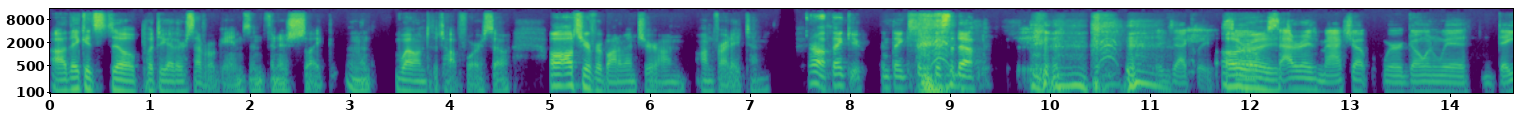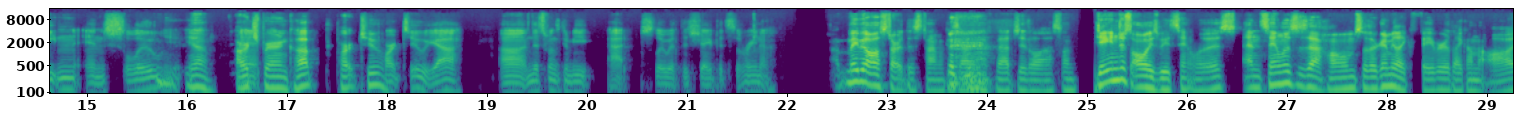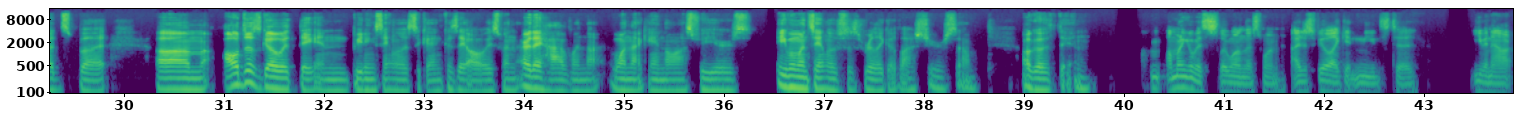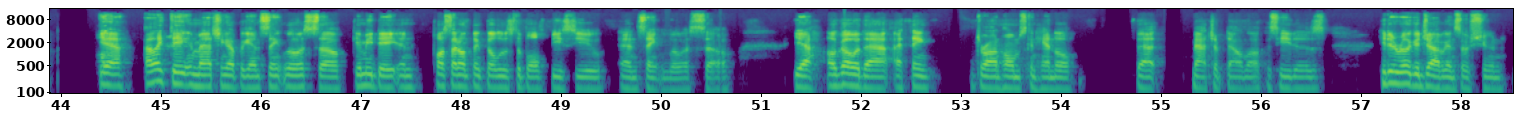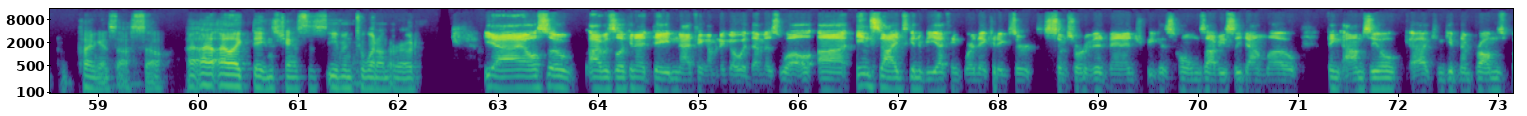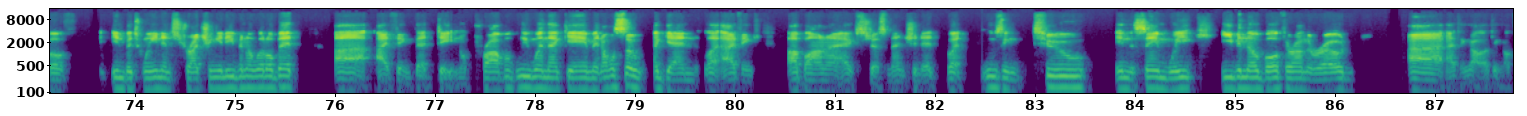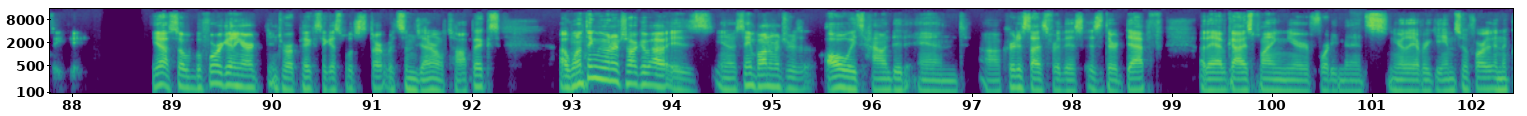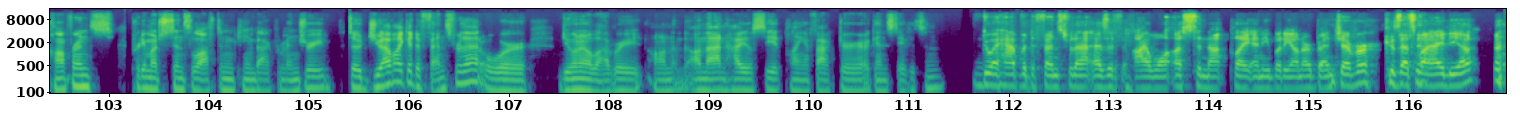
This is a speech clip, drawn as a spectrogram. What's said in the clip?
uh, they could still put together several games and finish like in the, well into the top four. So I'll, I'll cheer for Bonaventure on on Friday ten. Oh, thank you, and thanks you for the kiss of death. exactly. All so right. Saturday's matchup, we're going with Dayton and SLU. Yeah, Arch Baron Cup part two. Part two, yeah. Uh, and this one's gonna be at SLU at the Chaifetz Arena. Maybe I'll start this time because I have had to do the last one. Dayton just always beats St. Louis, and St. Louis is at home, so they're gonna be like favored like on the odds. But um, I'll just go with Dayton beating St. Louis again because they always win, or they have won that won that game the last few years, even when St. Louis was really good last year. So I'll go with Dayton. I'm, I'm gonna go with SLU on this one. I just feel like it needs to even out. Yeah, I like Dayton matching up against St. Louis, so give me Dayton. Plus, I don't think they'll lose to both VCU and St. Louis. So, yeah, I'll go with that. I think DaRon Holmes can handle that matchup down low because he does. He did a really good job against Osun playing against us. So I, I, like Dayton's chances even to win on the road. Yeah, I also I was looking at Dayton. I think I'm going to go with them as well. Uh, inside's going to be, I think, where they could exert some sort of advantage because Holmes obviously down low. I think Amzil uh, can give them problems both in between and stretching it even a little bit. Uh, I think that Dayton will probably win that game, and also again, I think Abana X just mentioned it, but losing two in the same week, even though both are on the road, uh, I think I'll I think I'll take Dayton. Yeah. So before getting our into our picks, I guess we'll start with some general topics. Uh, one thing we want to talk about is, you know, St. Bonaventure is always hounded and uh, criticized for this is their depth. Uh, they have guys playing near 40 minutes nearly every game so far in the conference, pretty much since Lofton came back from injury. So, do you have like a defense for that, or do you want to elaborate on on that and how you'll see it playing a factor against Davidson? Do I have a defense for that? As if I want us to not play anybody on our bench ever? Because that's my idea.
